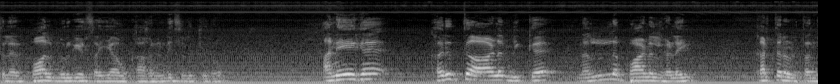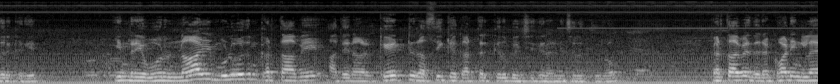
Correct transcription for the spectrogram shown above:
சிலர் பால் முருகேஷ் ஐயாவுக்காக நன்றி செலுத்துகிறோம். அநேக கருத்து ஆழமிக்க நல்ல பாடல்களை கர்த்தர் தந்திருக்கிறேன் இன்றைய ஒரு நாள் முழுவதும் கர்த்தாவே அதை நாங்கள் கேட்டு ரசிக்க கர்த்தர் கிருபை செய்து நன்றி செலுத்துகிறோம். கர்த்தாவே இந்த ரெக்கார்டிங்கில்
